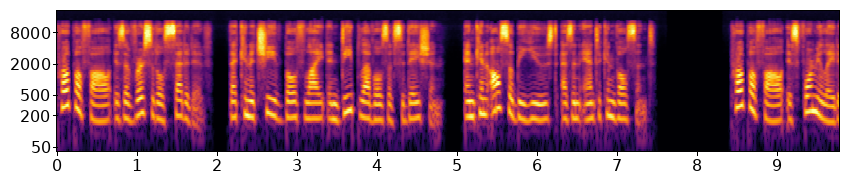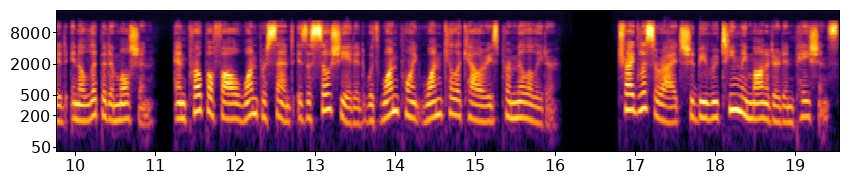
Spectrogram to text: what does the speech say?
Propofol is a versatile sedative that can achieve both light and deep levels of sedation, and can also be used as an anticonvulsant. Propofol is formulated in a lipid emulsion, and propofol 1% is associated with 1.1 kilocalories per milliliter. Triglycerides should be routinely monitored in patients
